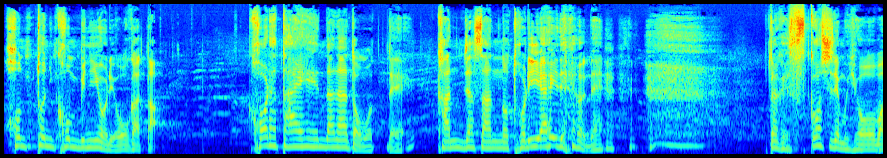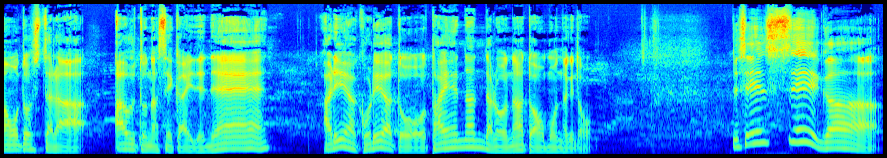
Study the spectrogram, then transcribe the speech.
本当にコンビニより多かった。これ大変だなと思って、患者さんの取り合いだよね。だけど少しでも評判落としたらアウトな世界でね、あれやこれやと大変なんだろうなとは思うんだけど。で、先生が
